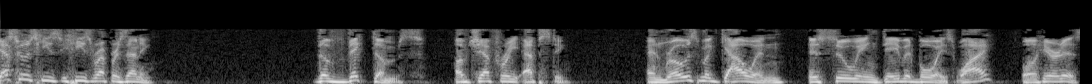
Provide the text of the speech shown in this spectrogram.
Guess who's he's he's representing? The victims of Jeffrey Epstein. And Rose McGowan is suing David Boies. Why? Well, here it is.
